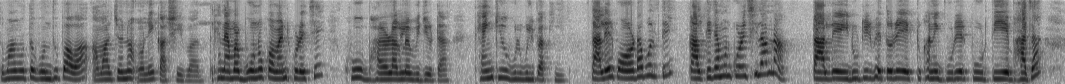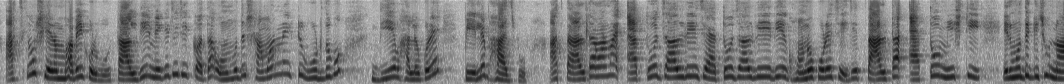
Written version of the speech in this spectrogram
তোমার মতো বন্ধু পাওয়া আমার জন্য অনেক আশীর্বাদ। এখানে আমার বোনও কমেন্ট করেছে। খুব ভালো লাগল ভিডিওটা থ্যাংক ইউ বুলবুলি পাখি। তালের পরোটা বলতে কালকে যেমন করেছিলাম না তালে এই রুটির ভেতরে একটুখানি গুড়ের পুর দিয়ে ভাজা। আজকেও সেরমভাবেই করব। তাল দিয়ে মেখেছি ঠিক কথা, ওর মধ্যে সামান্য একটু গুড় দেবো, দিয়ে ভালো করে পেলে ভাজবো। আর তালটা আমার মা এত জাল দিয়েছে, এত জাল দিয়ে দিয়ে ঘন করেছে যে তালটা এত মিষ্টি, এর মধ্যে কিছু না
